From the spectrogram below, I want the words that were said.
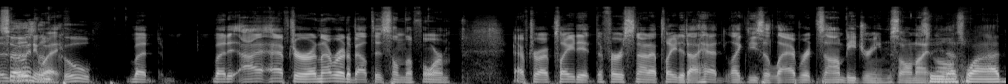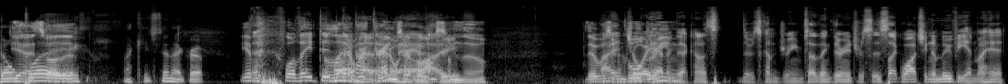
So anyway. cool. but but I after and I wrote about this on the forum. After I played it, the first night I played it, I had like these elaborate zombie dreams all night See, long. that's why I don't Yeah, play. that. I can't stand that crap. Yeah, but well, they did I don't that. have- I don't dreams are awesome though. That was I a enjoy cool dream. having that kind of those kind of dreams. I think they're interesting. It's like watching a movie in my head.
